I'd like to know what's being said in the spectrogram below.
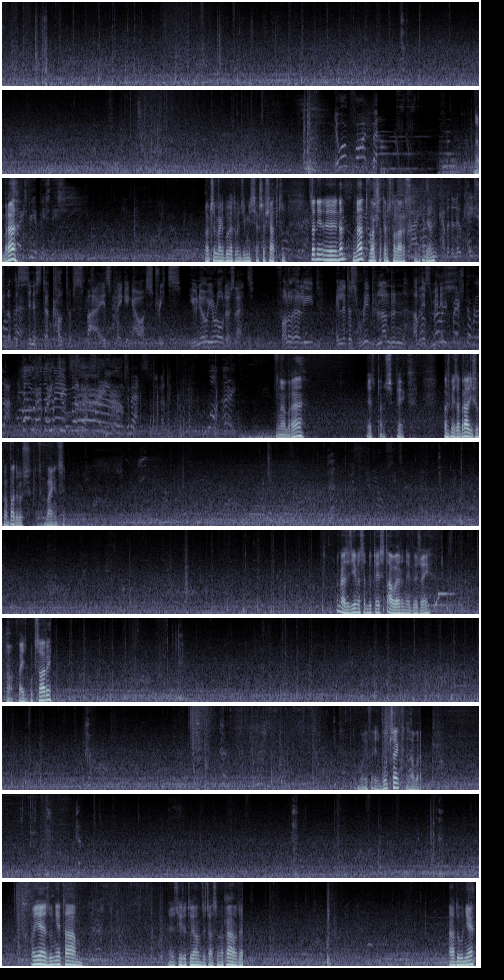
Dobra. Zobaczymy jak długa to będzie misja. Szef siatki. To nie, y, nad, nad warsztatem stolarskim. You know your orders, lads. Follow her lead and let us rid London of The menace. best of London. A Dobra. Jest pan szpieg. Już mnie zabrali, szukam podróż. Skubańcy. Dobra, zjedziemy sobie tutaj z tower najwyżej. O, Facebook, sorry. Mój Facebooczek, dobra. Jezu, nie tam. Jest irytujący czasem, naprawdę. Na dół nie?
